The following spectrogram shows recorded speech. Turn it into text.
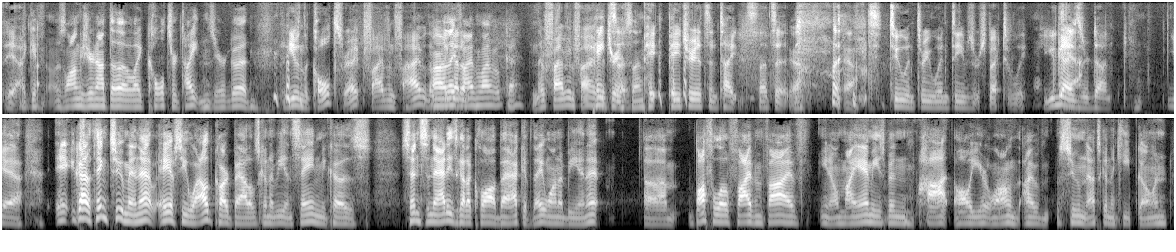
yeah, Like if as long as you're not the like Colts or Titans, you're good. even the Colts, right? Five and five. Like, Are they a- five and five? Okay. They're five and five. Patriots, uh, then. Pa- Patriots and Titans. That's it. Yeah. Two and three win teams respectively. You guys Yeah. are done. Yeah, Eh, you got to think too, man. That AFC wild card battle is going to be insane because Cincinnati's got to claw back if they want to be in it. Um, Buffalo five and five. You know, Miami's been hot all year long. I assume that's going to keep going.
